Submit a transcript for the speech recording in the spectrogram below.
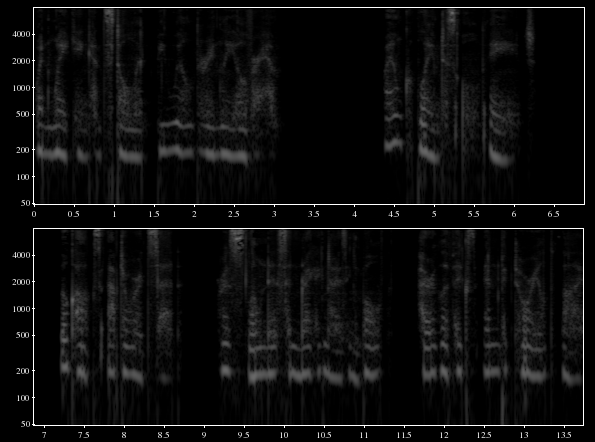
when waking had stolen bewilderingly over him. My uncle blamed his old age. Wilcox afterwards said for his slowness in recognizing both hieroglyphics and pictorial design.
